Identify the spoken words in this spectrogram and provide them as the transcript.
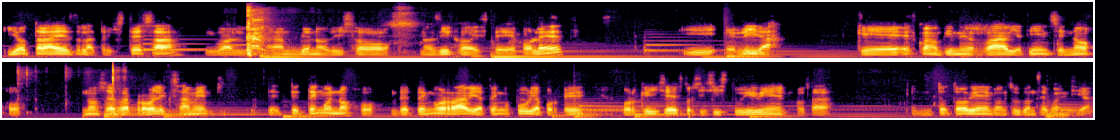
Y otra es la tristeza, igual bien nos dijo, nos dijo este Paulette, y el ira, que es cuando tienes rabia, tienes enojo, no se reprobó el examen, tengo enojo, tengo rabia, tengo furia, ¿por qué, hice esto si sí estuve bien? O sea, todo viene con su consecuencia.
